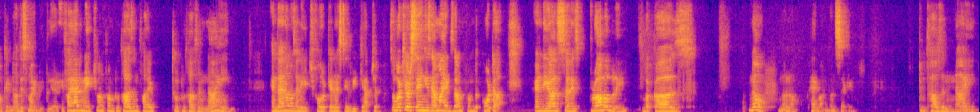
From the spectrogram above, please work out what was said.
Okay, now this might be clear. If I had an H-1 from 2005 to 2009, and then I was an H-4, can I still recapture? So what you're saying is, am I exempt from the quota? And the answer is probably because no, no, no. Hang on one second. 2009.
